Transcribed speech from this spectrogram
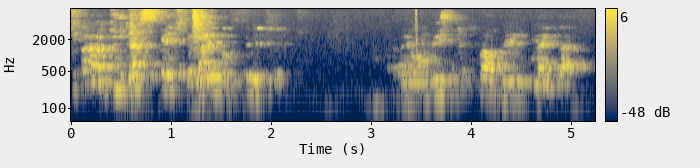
If I were to just sketch the lines of symmetry, they will be probably like that.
